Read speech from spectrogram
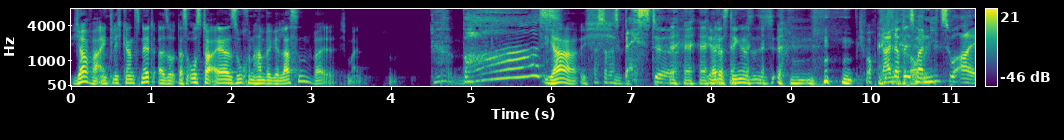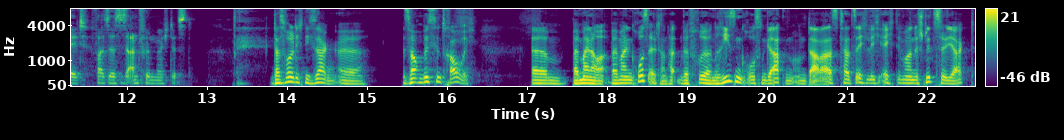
ja, war eigentlich ganz nett. Also das Ostereier suchen haben wir gelassen, weil ich meine, Was? ja, ich Das ist doch das Beste. ja, das Ding ist, ist ich war auch ein Nein, dafür ist man traurig. nie zu alt, falls du das jetzt anführen möchtest. Das wollte ich nicht sagen. Äh, es war auch ein bisschen traurig. Ähm, bei meiner, bei meinen Großeltern hatten wir früher einen riesengroßen Garten und da war es tatsächlich echt immer eine Schnitzeljagd.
